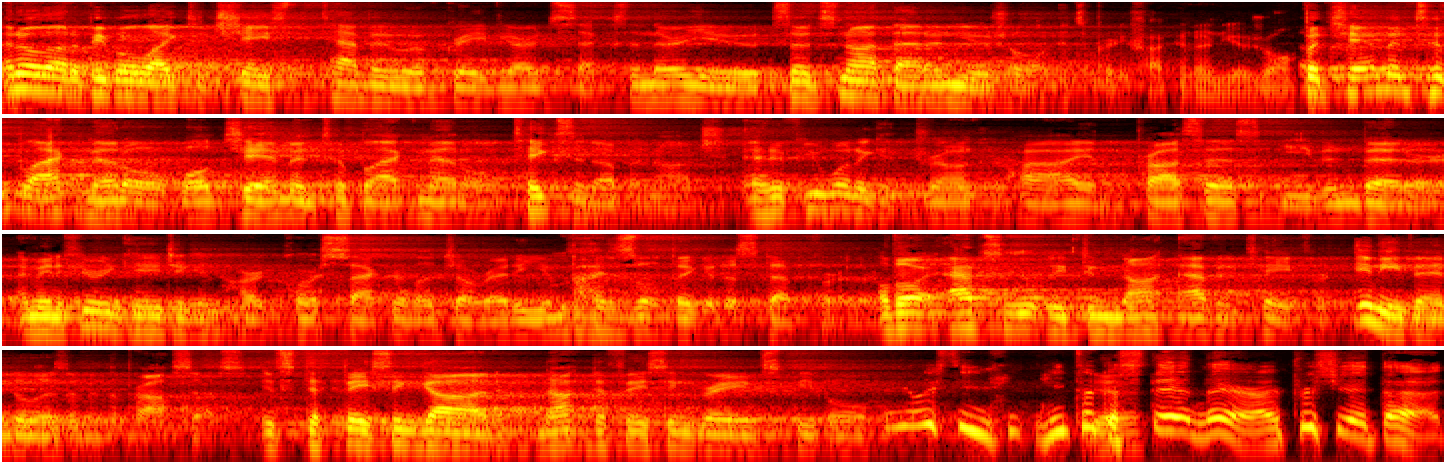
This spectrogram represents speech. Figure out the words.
I know a lot of people like to chase the taboo of graveyard sex in their youth, so it's not that unusual. It's pretty fucking unusual. But jamming to black metal while jamming to black metal takes it up a notch. And if you want to get drunk or high in the process, even better. I mean, if you're engaging in hardcore sacrilege already, you might as well take it a step further. Although I absolutely do not advocate for any vandalism in the process. It's defacing God, not defacing graves, people. At least he, he- he took Yeah. a stand there. I appreciate that.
